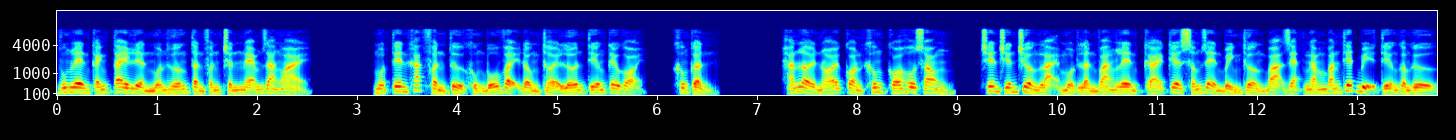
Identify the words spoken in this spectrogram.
vung lên cánh tay liền muốn hướng tần phấn chấn ném ra ngoài. Một tên khác phần tử khủng bố vậy đồng thời lớn tiếng kêu gọi, không cần. Hắn lời nói còn không có hô xong, trên chiến trường lại một lần vang lên cái kia sấm rền bình thường bạ dẹt ngắm bắn thiết bị tiếng gầm gừ,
